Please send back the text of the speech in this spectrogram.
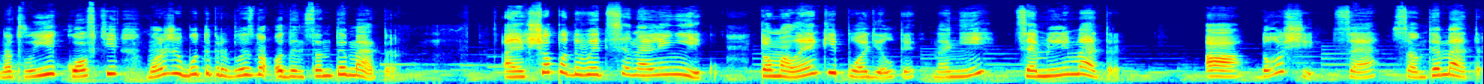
на твоїй кофті може бути приблизно 1 сантиметр. А якщо подивитися на лінійку, то маленькі поділки на ній це міліметри, а довші це сантиметри.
